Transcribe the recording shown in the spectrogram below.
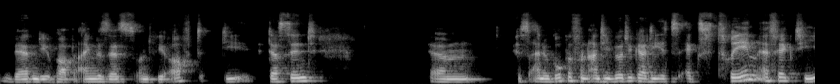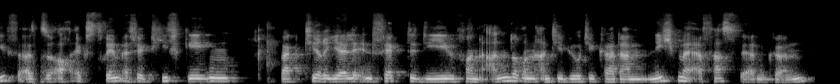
werden die überhaupt eingesetzt und wie oft? Die, das sind ähm, ist eine Gruppe von Antibiotika, die ist extrem effektiv, also auch extrem effektiv gegen bakterielle Infekte, die von anderen Antibiotika dann nicht mehr erfasst werden können.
